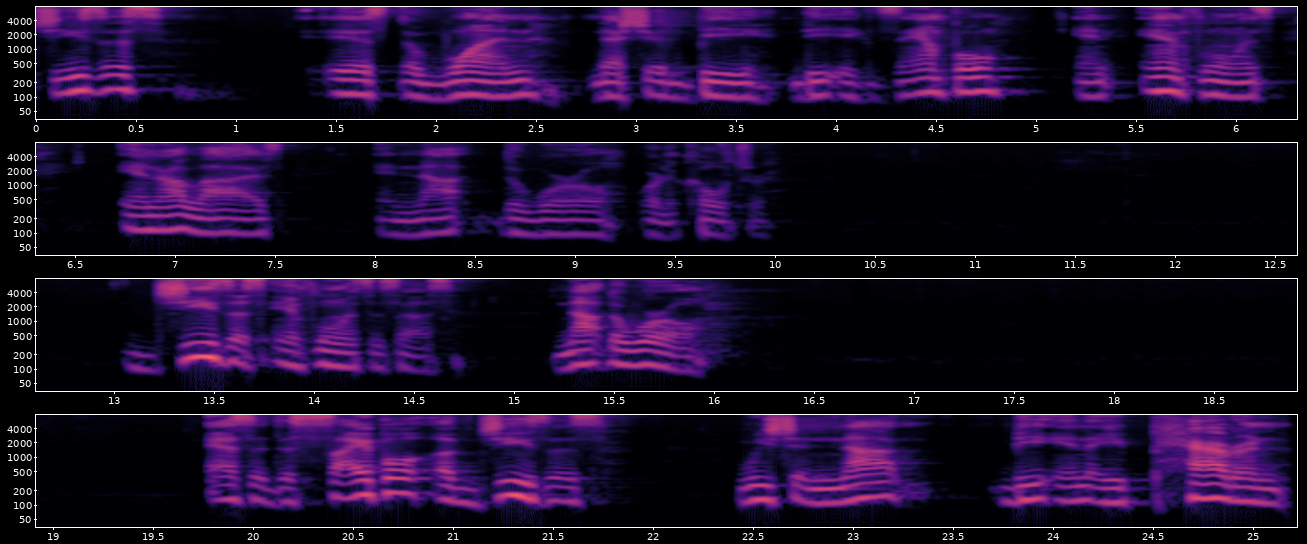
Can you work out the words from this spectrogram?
Jesus is the one that should be the example and influence in our lives and not the world or the culture. Jesus influences us, not the world. As a disciple of Jesus, we should not be in a pattern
